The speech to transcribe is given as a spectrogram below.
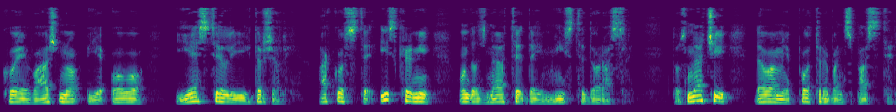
koje je važno je ovo, jeste li ih držali? Ako ste iskreni, onda znate da im niste dorasli. To znači da vam je potreban spasitelj.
